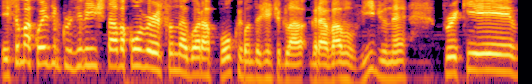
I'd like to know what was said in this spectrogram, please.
Isso é uma coisa, inclusive, a gente estava conversando agora há pouco, quando a gente gravava o vídeo, né? Porque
